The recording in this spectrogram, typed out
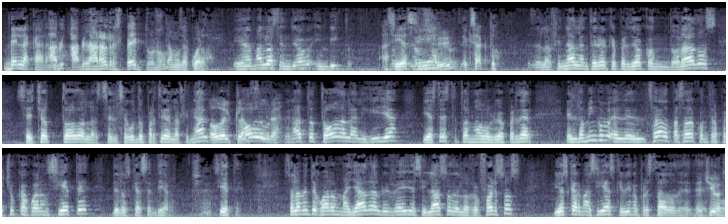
Den la cara. ¿no? hab- hablara al respecto, ¿no? Estamos de acuerdo. Y además lo ascendió invicto. Así No es. Exacto. Desde la final anterior que perdió con Dorados, se echó todo las- el segundo partido de la final. Todo el clausura. Todo el campeonato, toda la liguilla y hasta este torneo volvió a perder. El domingo, el, el sábado pasado contra Pachuca jugaron siete de los que ascendieron. Siete. Solamente jugaron Mayada, Luis Reyes y Lazo de los refuerzos y Oscar Macías que vino prestado de, De Chivas.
